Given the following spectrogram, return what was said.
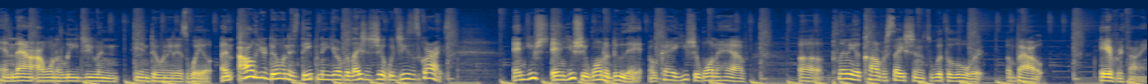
And now I want to lead you in, in doing it as well. And all you're doing is deepening your relationship with Jesus Christ. And you sh- and you should want to do that, okay? You should want to have uh, plenty of conversations with the Lord about everything.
